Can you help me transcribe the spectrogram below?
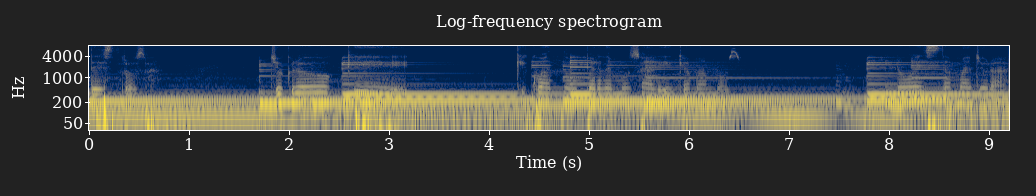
destroza. Yo creo que, que cuando perdemos a alguien que amamos, no está mal llorar,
